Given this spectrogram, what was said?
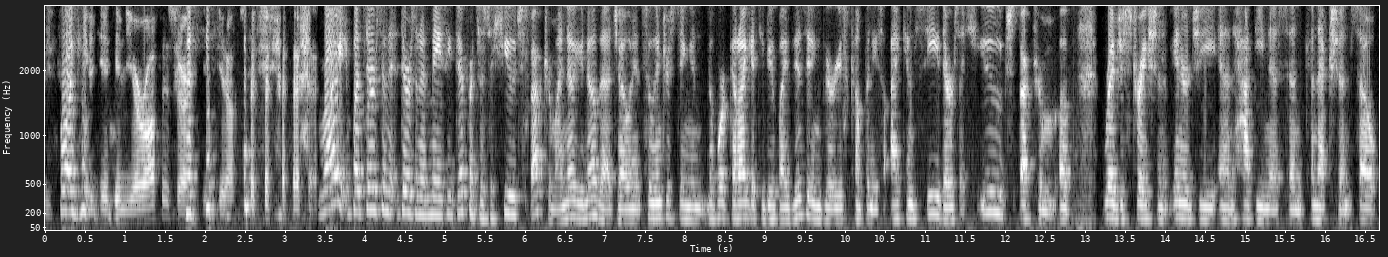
well, in, in, your office, or you know, right? But there's an there's an amazing difference. There's a huge spectrum. I know you know that, Joe, and it's so interesting in the work that I get to do by visiting various companies. I can see there's a huge spectrum of registration of energy and happiness and connection. So,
